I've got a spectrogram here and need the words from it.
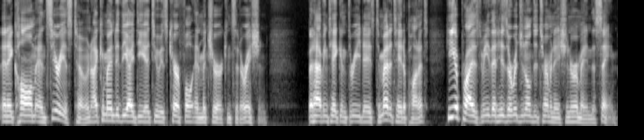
In a calm and serious tone, I commended the idea to his careful and mature consideration. But having taken three days to meditate upon it, he apprised me that his original determination remained the same.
